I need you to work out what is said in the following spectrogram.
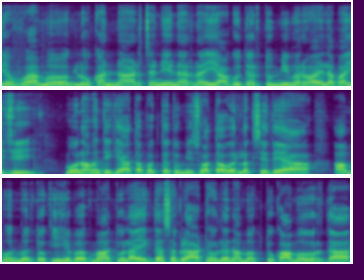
तेव्हा मग लोकांना अडचण येणार नाही. अगोदर तुम्ही भरवायला व्हायला पाहिजे. मोना म्हणते की आता फक्त तुम्ही स्वतःवर लक्ष द्या. आमोन म्हणतो की हे बघ मा तुला एकदा सगळं आठवलं ना मग तू कामावर दा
